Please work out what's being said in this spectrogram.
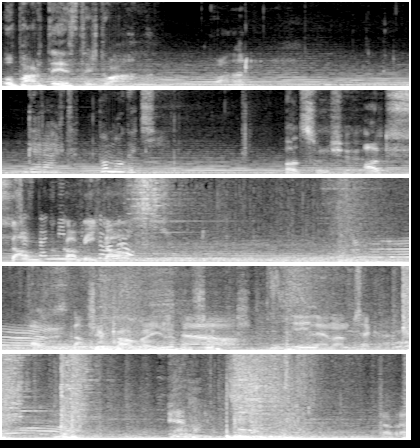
Uparty jesteś, Dłan. Wow. Geralt, pomogę ci. Odsuń się. Odstąp, Przestań mi mówić, co mam kobito! robić. Odstąp. Ciekawe, ile wytrzymasz. Ile mam czekać? Dobra,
